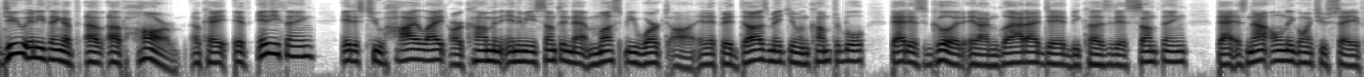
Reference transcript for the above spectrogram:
do anything of, of, of, harm. Okay. If anything, it is to highlight our common enemy, something that must be worked on. And if it does make you uncomfortable, that is good. And I'm glad I did because it is something that is not only going to save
